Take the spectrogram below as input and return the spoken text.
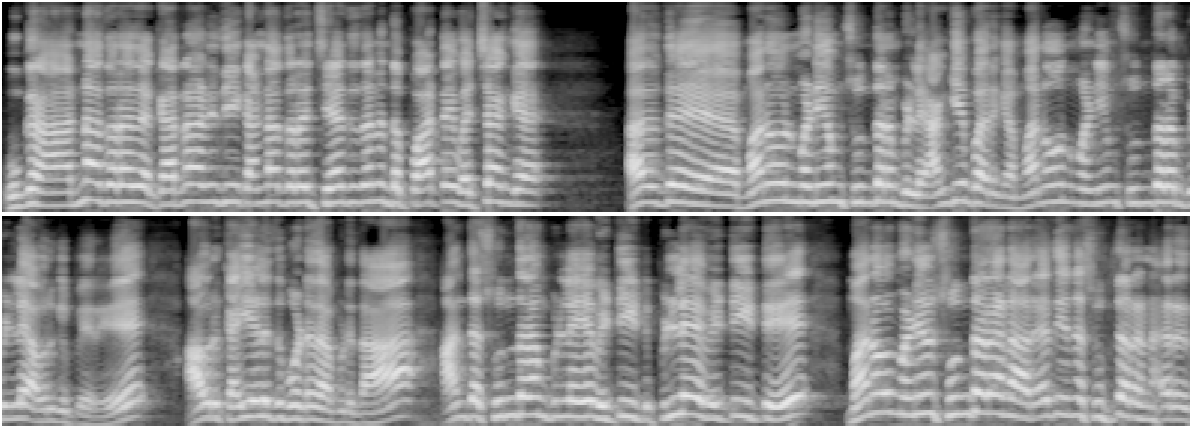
உங்க அண்ணாதுரை கருணாநிதி கண்ணாதுரை சேர்ந்து தானே இந்த பாட்டை வச்சாங்க. அதாவது மனோன்மணியும் சுந்தரம் பிள்ளை. அங்கேயும் பாருங்க மனோன்மணியும் சுந்தரம் பிள்ளை அவருக்கு பேரு. அவர் கையெழுத்து போட்டது அப்படிதான் அந்த சுந்தரம் பிள்ளையை வெட்டிக்கிட்டு பிள்ளையை வெட்டிக்கிட்டு மனோமணியும் சுந்தரனார். அது என்ன சுந்தரனார்? அது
